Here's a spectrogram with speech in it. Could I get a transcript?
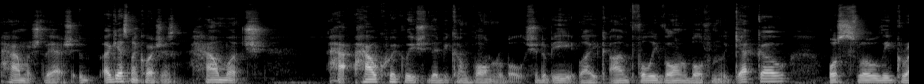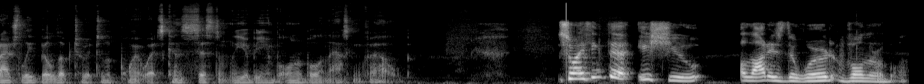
how much they actually i guess my question is how much how, how quickly should they become vulnerable? Should it be like I'm fully vulnerable from the get go, or slowly, gradually build up to it to the point where it's consistently you're being vulnerable and asking for help? So I think the issue a lot is the word vulnerable.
